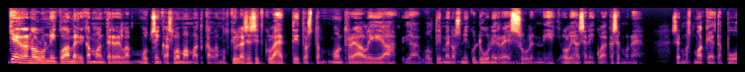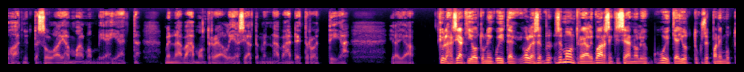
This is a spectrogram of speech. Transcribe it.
kerran ollut niin kuin Amerikan mantereella Mutsin kanssa lomamatkalla, mutta kyllä se sitten kun lähdettiin tuosta Montrealiin ja, ja oltiin menossa niin kuin duunireissulle, niin olihan se niin kuin aika semmoinen semmoista makeata puuhaa, että nyt tässä ollaan ihan maailmanmiehiä, että mennään vähän Montrealiin ja sieltä mennään vähän Detroittiin ja, ja, ja kyllähän sielläkin joutui niin kuin itse, oli se, se Montreali varsinkin, sehän oli huikea juttu, kun se pani mut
